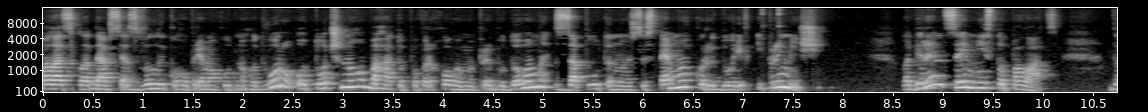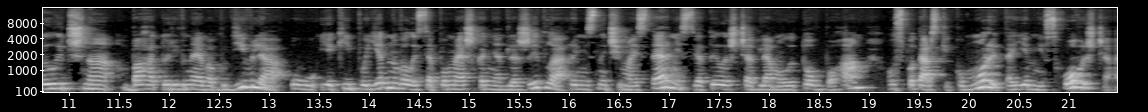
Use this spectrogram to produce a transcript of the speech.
Палац складався з великого прямокутного двору, оточеного багатоповерховими прибудовами з заплутаною системою коридорів і приміщень. Лабіринт це місто палац, велична багаторівнева будівля, у якій поєднувалися помешкання для житла, ремісничі майстерні, святилища для молитов богам, господарські комори, таємні сховища,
